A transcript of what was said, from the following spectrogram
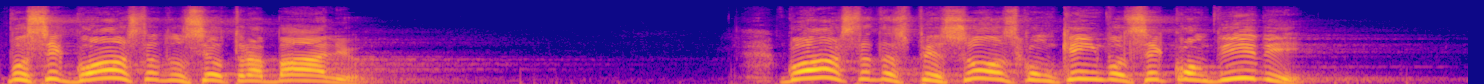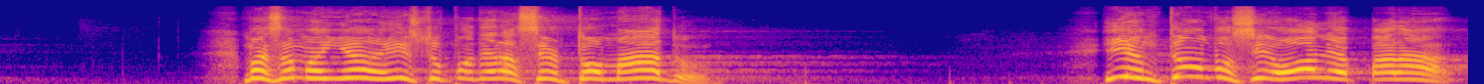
Você gosta do seu trabalho, gosta das pessoas com quem você convive, mas amanhã isso poderá ser tomado. E então você olha para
